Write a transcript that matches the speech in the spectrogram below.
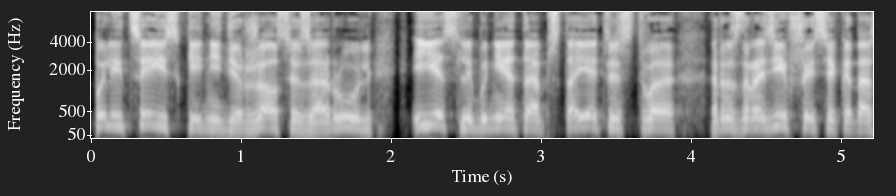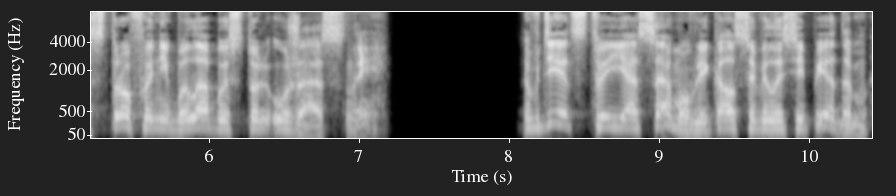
полицейский не держался за руль, и если бы не это обстоятельство, разразившаяся катастрофа не была бы столь ужасной. В детстве я сам увлекался велосипедом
